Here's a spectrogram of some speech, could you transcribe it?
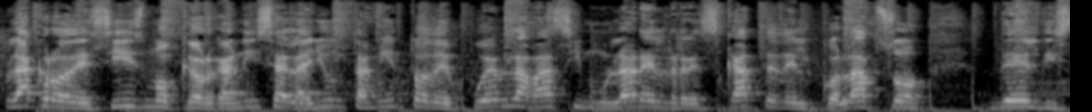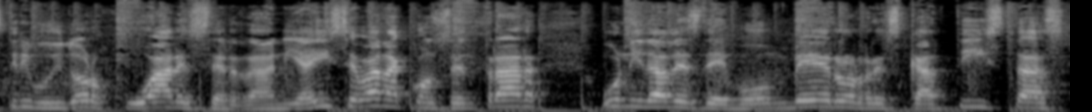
Lacro de sismo que organiza el Ayuntamiento de Puebla va a simular el rescate del colapso del distribuidor Juárez Cerdán y ahí se van a concentrar unidades de bomberos, rescatistas,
